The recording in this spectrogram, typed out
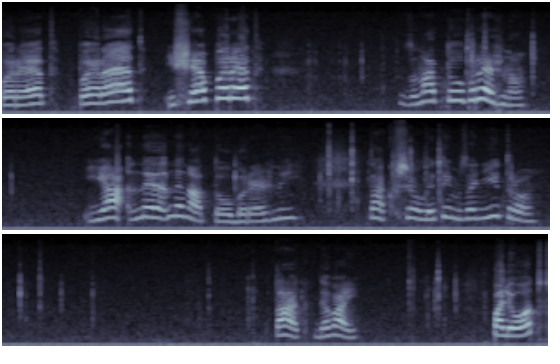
Вперед, вперед, і ще вперед. Занадто обережно. Я не, не надто обережний. Так, все, летим за нітро. Так, давай. Польот.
